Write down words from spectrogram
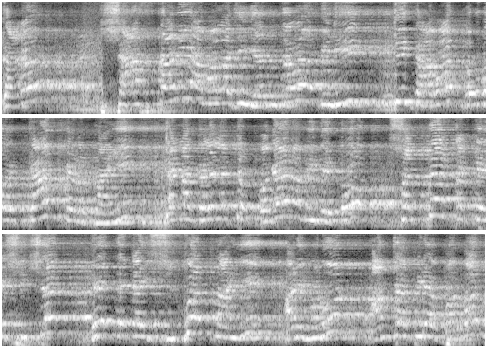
कारण शासनाने आम्हाला जी यंत्रणा दिली ती गावात बरोबर काम करत नाही. त्यांना गळेला तो पगार आम्ही देतो. सत्तर टक्के शिक्षक हे ते काही शिकवत नाही. आणि म्हणून आमच्या पिढ्या बरबाद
